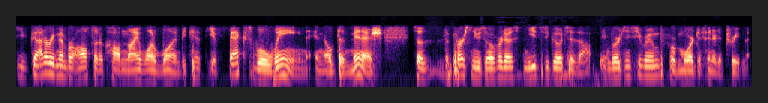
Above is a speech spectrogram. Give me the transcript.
you've got to remember also to call 911 because the effects will wane and they'll diminish. So the person who's overdosed needs to go to the emergency room for more definitive treatment.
